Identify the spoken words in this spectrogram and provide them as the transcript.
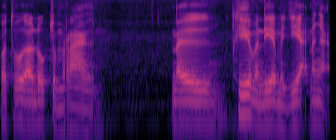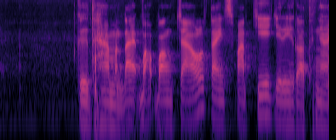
ក៏ធ្វើឲ្យលោកចម្រើន នៅភាវនាមយៈហ្នឹងគឺថាមិនដែលបោះបង់ចោលតែងស្វាត់ជាជារៀងរាល់ថ្ងៃ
